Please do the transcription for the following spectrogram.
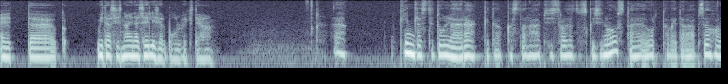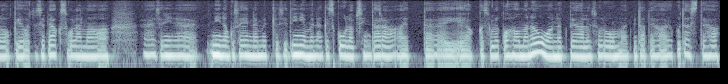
et äh, mida siis naine sellisel puhul võiks teha? Äh, kindlasti tulla ja rääkida, kas ta läheb siis raseduskriisi nõustaja juurde või ta läheb psühholoogi juurde, see peaks olema äh, selline, nii nagu sa ennem ütlesid, inimene, kes kuulab sind ära, et ei hakka sulle kohe oma nõuannet peale suruma, et mida teha ja kuidas teha,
